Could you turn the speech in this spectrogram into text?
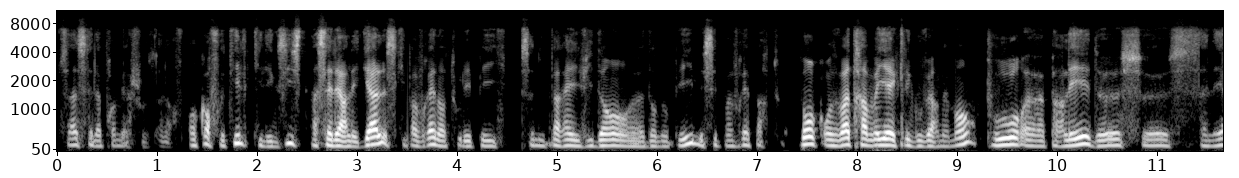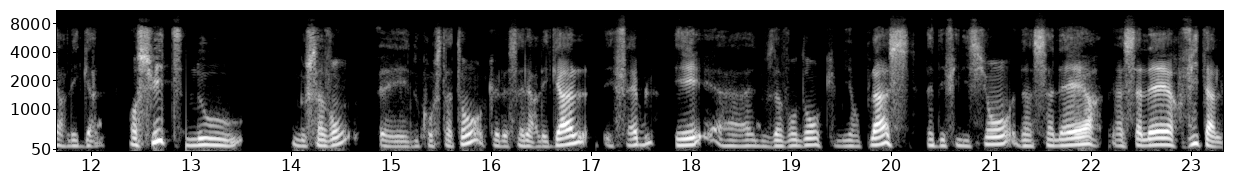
Ça, c'est la première chose. Alors, encore faut-il qu'il existe un salaire légal, ce qui n'est pas vrai dans tous les pays. Ça nous paraît évident euh, dans nos pays, mais ce n'est pas vrai partout. Donc, on va travailler avec les gouvernements pour euh, parler de ce salaire légal. Ensuite, nous, nous savons et nous constatons que le salaire légal est faible et euh, nous avons donc mis en place la définition d'un salaire, un salaire vital.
